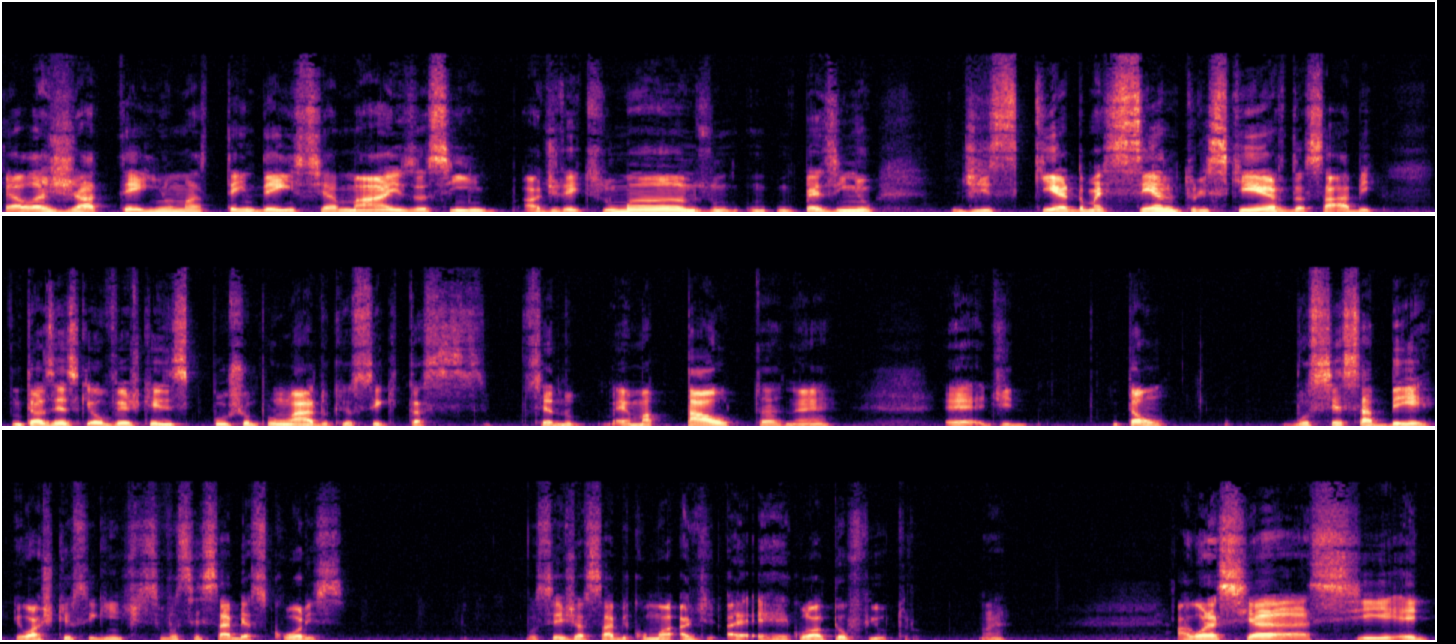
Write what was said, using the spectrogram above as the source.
ela já tem uma tendência mais assim a direitos humanos, um, um, pezinho de esquerda, mas centro-esquerda, sabe? Então, às vezes que eu vejo que eles puxam para um lado que eu sei que está sendo é uma pauta, né? É, de, então, você saber, eu acho que é o seguinte: se você sabe as cores, você já sabe como a, a, a, é regular o teu filtro, né? Agora, se, a, se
